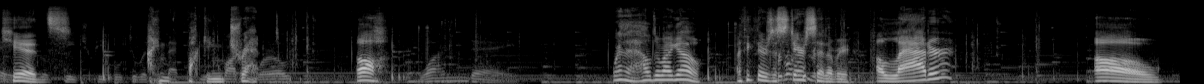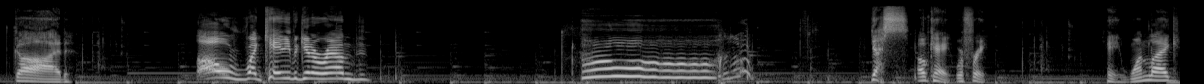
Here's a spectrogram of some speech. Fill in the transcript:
kids. we'll teach people to I'm fucking trapped. World. Oh, One day. where the hell do I go? I think there's a stair set over here. A ladder? Oh, God. Oh, I can't even get around. Oh. Yes. Okay, we're free. Okay, one leg.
